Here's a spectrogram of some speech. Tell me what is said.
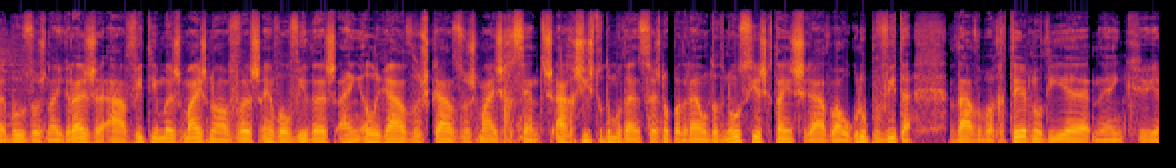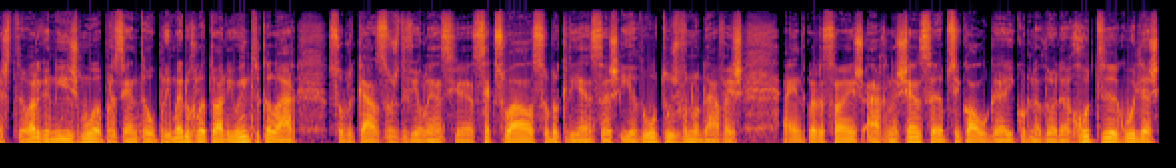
Abusos na Igreja. Há vítimas mais novas envolvidas em alegados casos mais recentes. Há registro de mudanças no padrão de denúncias que têm chegado ao Grupo Vita, dado a reter no dia em que este organismo apresenta o primeiro relatório intercalar sobre casos de violência sexual sobre crianças e adultos vulneráveis. Em declarações à Renascença, a psicóloga e coordenadora Ruth Agulhas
